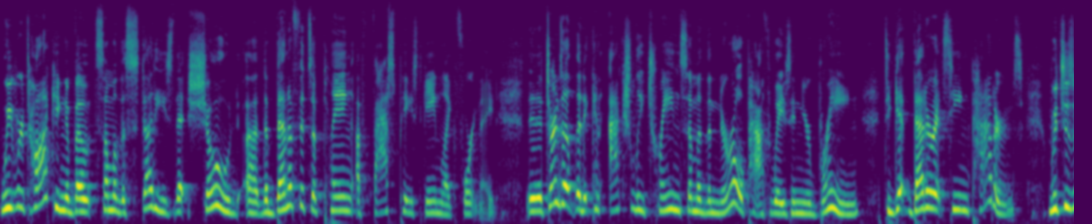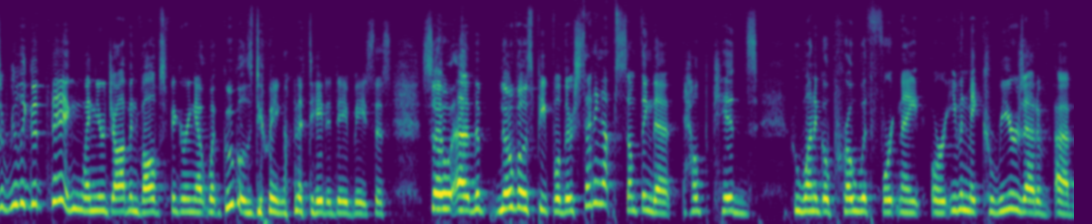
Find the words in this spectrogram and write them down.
we were talking about some of the studies that showed uh, the benefits of playing a fast-paced game like Fortnite. It turns out that it can actually train some of the neural pathways in your brain to get better at seeing patterns, which is a really good thing when your job involves figuring out what Google's doing on a day-to-day basis. So uh, the Novos people, they're setting up something to help kids who want to go pro with Fortnite or even make careers out of uh,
